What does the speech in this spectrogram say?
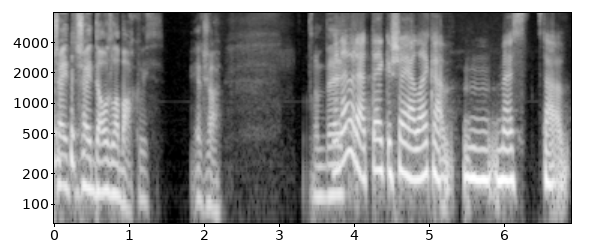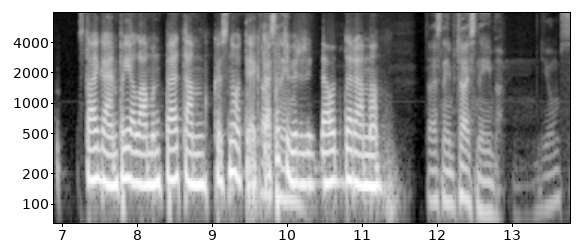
šeit, šeit daudz labāk viss iekšā. Bet... Nevarētu teikt, ka šajā laikā mēs tā staigājam pa ielām un pētām, kas notiek. Tāpat jau ir daudz darāmā. Taisnība, taisnība. Jums,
